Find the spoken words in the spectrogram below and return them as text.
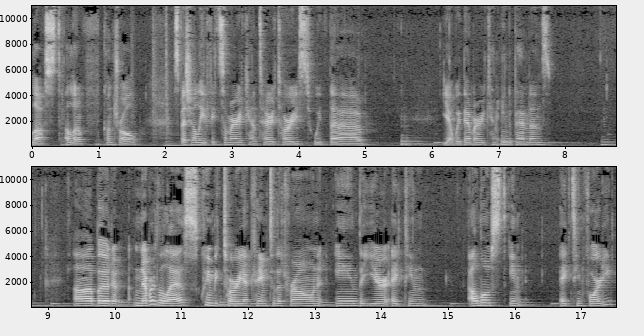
lost a lot of control, especially if it's American territories with the yeah with the American independence. Uh, but nevertheless, Queen Victoria came to the throne in the year 18, almost in 1840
